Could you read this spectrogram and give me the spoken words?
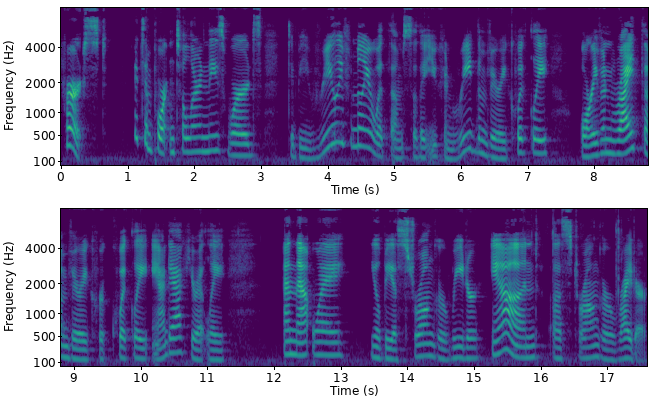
first. It's important to learn these words to be really familiar with them so that you can read them very quickly or even write them very quickly and accurately. And that way you'll be a stronger reader and a stronger writer.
